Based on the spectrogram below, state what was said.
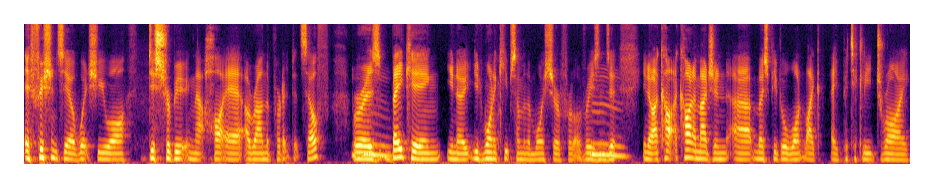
efficiency of which you are distributing that hot air around the product itself, Whereas Mm. baking, you know, you'd want to keep some of the moisture for a lot of reasons. It, Mm. you know, I can't I can't imagine uh, most people want like a particularly dry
